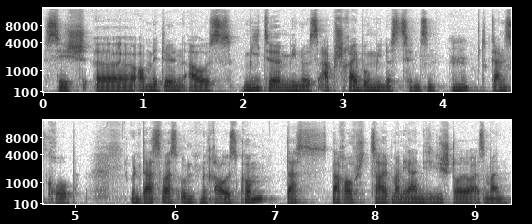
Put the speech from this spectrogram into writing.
sich äh, ermitteln aus Miete minus Abschreibung minus Zinsen. Mhm. Ganz grob. Und das, was unten rauskommt, das, darauf zahlt man ja nicht die Steuer. Also man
